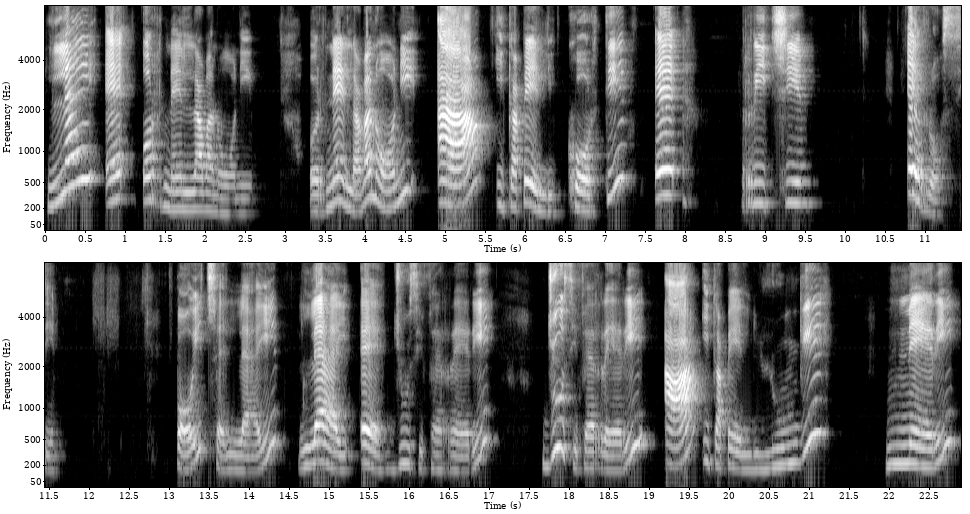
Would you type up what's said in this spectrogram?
Lei è Ornella Vanoni. Ornella Vanoni ha i capelli corti e ricci e rossi. Poi c'è lei, lei è Giusy Ferreri. Giusy Ferreri ha i capelli lunghi, neri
